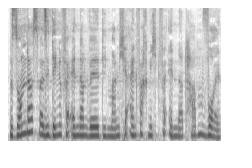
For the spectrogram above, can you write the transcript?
Besonders, weil sie Dinge verändern will, die manche einfach nicht verändert haben wollen.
